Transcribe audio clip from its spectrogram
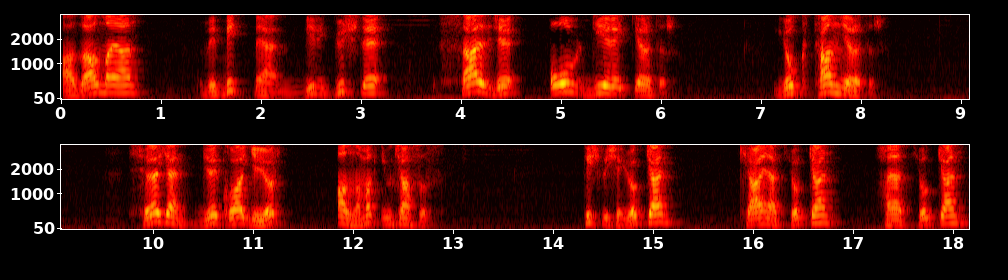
azalmayan ve bitmeyen bir güçle sadece ol diyerek yaratır. Yoktan yaratır. Söylerken dile kolay geliyor, anlamak imkansız. Hiçbir şey yokken, kainat yokken, hayat yokken,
